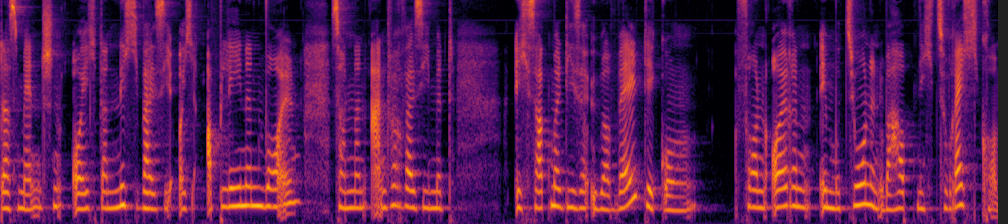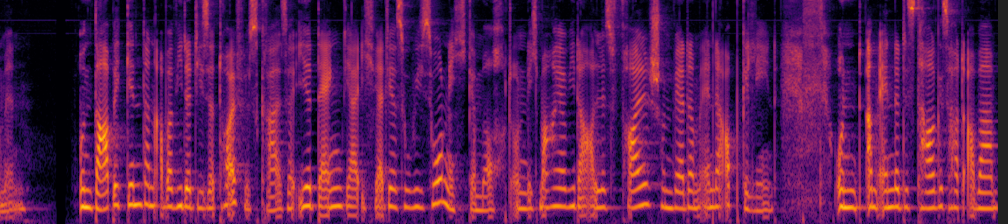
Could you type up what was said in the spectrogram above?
dass Menschen euch dann nicht, weil sie euch ablehnen wollen, sondern einfach, weil sie mit, ich sag mal, dieser Überwältigung von euren Emotionen überhaupt nicht zurechtkommen. Und da beginnt dann aber wieder dieser Teufelskreis. Ihr denkt, ja, ich werde ja sowieso nicht gemocht und ich mache ja wieder alles falsch und werde am Ende abgelehnt. Und am Ende des Tages hat aber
